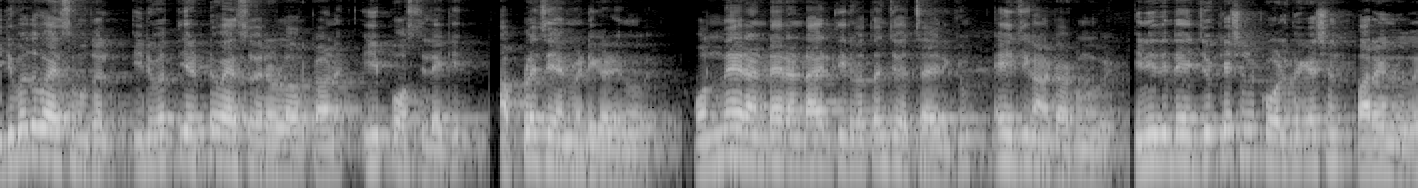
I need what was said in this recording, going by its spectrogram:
ഇരുപത് വയസ്സ് മുതൽ ഇരുപത്തിയെട്ട് വയസ്സ് വരെയുള്ളവർക്കാണ് ഈ പോസ്റ്റിലേക്ക് അപ്ലൈ ചെയ്യാൻ വേണ്ടി കഴിയുന്നത്. ഒന്ന് രണ്ട് രണ്ടായിരത്തി ഇരുപത്തഞ്ച് വെച്ചായിരിക്കും ഏജ് കണക്കാക്കുന്നത്. ഇനി ഇതിന്റെ എഡ്യൂക്കേഷണൽ ക്വാളിഫിക്കേഷൻ പറയുന്നത്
